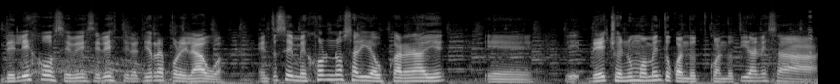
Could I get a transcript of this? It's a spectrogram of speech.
De lejos se ve celeste, la Tierra por el agua. Entonces mejor no salir a buscar a nadie. eh, eh, de hecho, en un momento cuando, cuando tiran esa,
